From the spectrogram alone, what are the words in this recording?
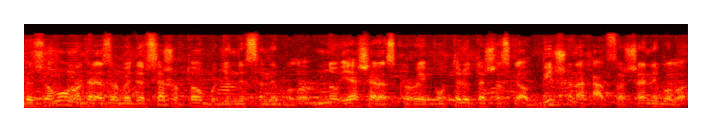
безумовно треба зробити все, щоб того будівництва не було. Ну я ще раз кажу і повторю те, що сказав. Більше нахабства ще не було.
